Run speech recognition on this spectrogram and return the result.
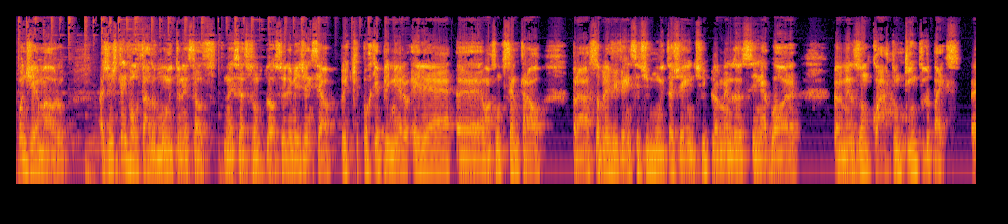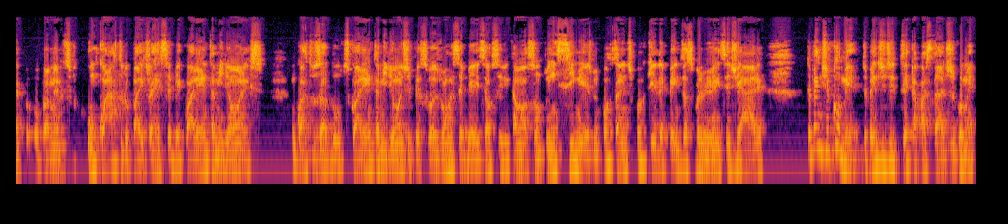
Bom dia, Mauro. A gente tem voltado muito nesse, nesse assunto do auxílio emergencial, porque, porque primeiro, ele é, é um assunto central para a sobrevivência de muita gente, pelo menos assim, agora, pelo menos um quarto, um quinto do país. Né? Ou pelo menos um quarto do país vai receber 40 milhões, um quarto dos adultos, 40 milhões de pessoas vão receber esse auxílio. Então, é um assunto em si mesmo importante, porque depende da sobrevivência diária Depende de comer, depende de ter capacidade de comer.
